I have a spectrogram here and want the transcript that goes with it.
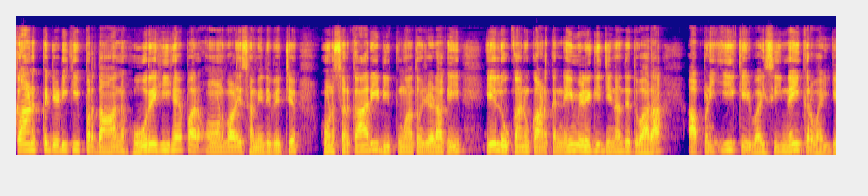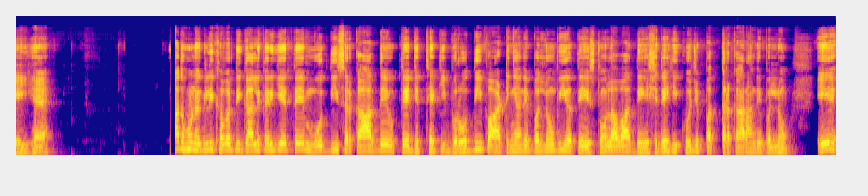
ਕਣਕ ਜਿਹੜੀ ਕਿ ਪ੍ਰਦਾਨ ਹੋ ਰਹੀ ਹੈ ਪਰ ਆਉਣ ਵਾਲੇ ਸਮੇਂ ਦੇ ਵਿੱਚ ਹੁਣ ਸਰਕਾਰੀ ਡੀਪੂਆਂ ਤੋਂ ਜਿਹੜਾ ਕਿ ਇਹ ਲੋਕਾਂ ਨੂੰ ਕਣਕ ਨਹੀਂ ਮਿਲੇਗੀ, ਜਿਨ੍ਹਾਂ ਦੇ ਦੁਆਰਾ ਆਪਣੀ ਈ ਕੇਵਾਈਸੀ ਨਹੀਂ ਕਰਵਾਈ ਗਈ ਹੈ। ਬਾਅਦ ਹੁਣ ਅਗਲੀ ਖਬਰ ਦੀ ਗੱਲ ਕਰੀਏ ਤੇ ਮੋਦੀ ਸਰਕਾਰ ਦੇ ਉੱਤੇ ਜਿੱਥੇ ਕਿ ਵਿਰੋਧੀ ਪਾਰਟੀਆਂ ਦੇ ਵੱਲੋਂ ਵੀ ਅਤੇ ਇਸ ਤੋਂ ਇਲਾਵਾ ਦੇਸ਼ ਦੇ ਹੀ ਕੁਝ ਪੱਤਰਕਾਰਾਂ ਦੇ ਵੱਲੋਂ ਇਹ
